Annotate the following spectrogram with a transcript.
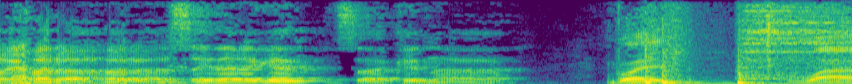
wait, hold on, hold on. Say that again, so I can. uh But wow,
